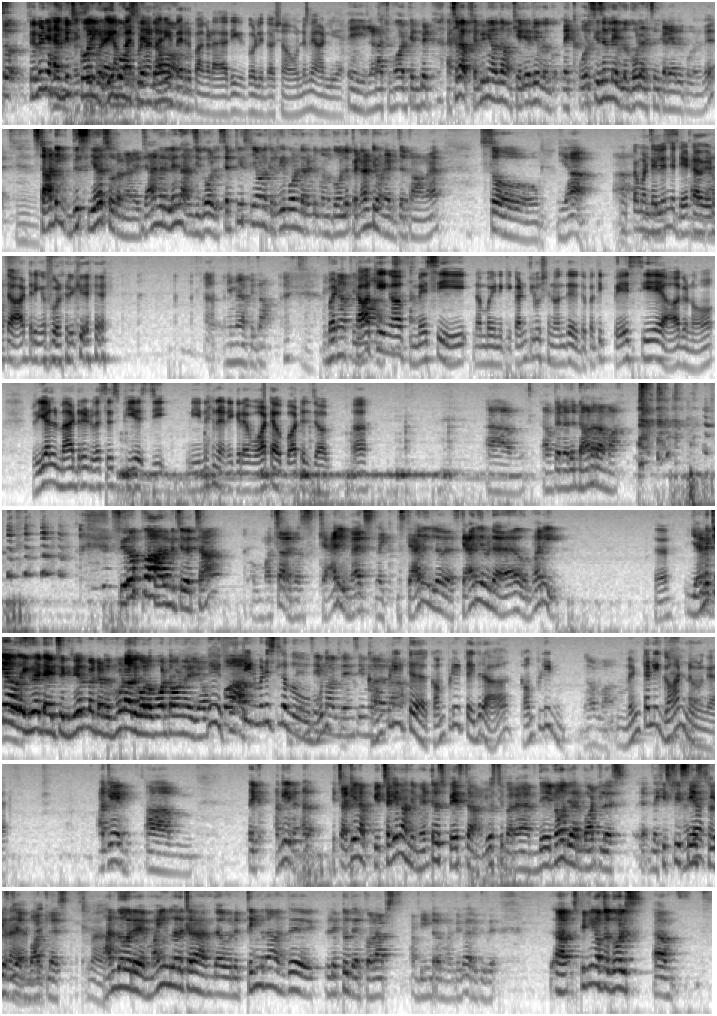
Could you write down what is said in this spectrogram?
so Fabinho has been scoring பண்ணா நிறைய ரீபவுண்ட்ஸ்ல பேர் இருப்பாங்கடா அதிக கோல் இந்த வருஷம். ஒண்ணுமே ஆடலையே. ஏய் இல்லடா சும்மா ஒரு டிட்பிட் ஆக்சுவலாக ஃபெபினியோ வந்து அவன் கெரியர்லேயே இவ்வளோ லைக் ஒரு சீசன்ல இவ்வளோ கோல் அடிச்சது கிடையாது போல இது ஸ்டார்டிங் திஸ் இயர் சொல்கிறேன் நான் ஜான்வரிலேருந்து அஞ்சு கோல் செட் பீஸ்லேயே அவனுக்கு ரீபவுண்டில் ரெண்டு மூணு கோல் பெனால்ட்டி ஒன்று எடுத்திருக்கான் அவன். ஸோ யா முட்டை மண்டையிலேருந்து டேட்டாவை எடுத்து ஆட்டுறீங்க போல இருக்கு. இனிமே அப்படிதான். பட். டாக்கிங் ஆஃப் மெஸ்ஸி நம்ம இன்னைக்கு கன்க்ளூஷன் வந்து இதை பற்றி பேசியே ஆகணும். ரியல் மேட்ரிட் வெர்சஸ் பிஎஸ்ஜி நீ என்ன நினைக்கிற? வாட் அ பாட்டில் ஜாப் பேர் என்னது? டானராமா. சிறப்பா ஆரம்பிச்சு வச்சான். மச்சான் it was scary match like scary இல்ல ஸ்கேரியை விட ஒரு மாதிரி? எனக்கே அவ்வளவு எக்ஸைட் ஆயிடுச்சு. ரியல் மேட்டர் மூணாவது கோல போட்டவனே ஏய் எப்பா? ஃபிஃப்டீன் மினிட்ஸில் பென்சிமா, பென்சிமா. கம்ப்ளீட் கம்ப்ளீட் இதுடா கம்ப்ளீட் மென்டலி கான் இவங்க again like again it's again it's again அந்த மென்டல் ஸ்பேஸ் தான். யோசிச்சு பாரு. They know there bottleless the history chase are bottleless ஆமா. அந்த ஒரு மைண்ட்ல இருக்கிற அந்த ஒரு திங் தான் வந்து லெட் டு தேர் கொலாப்ஸ் அப்படின்ற மாதிரி தான் இருக்குது. Speaking of the goals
